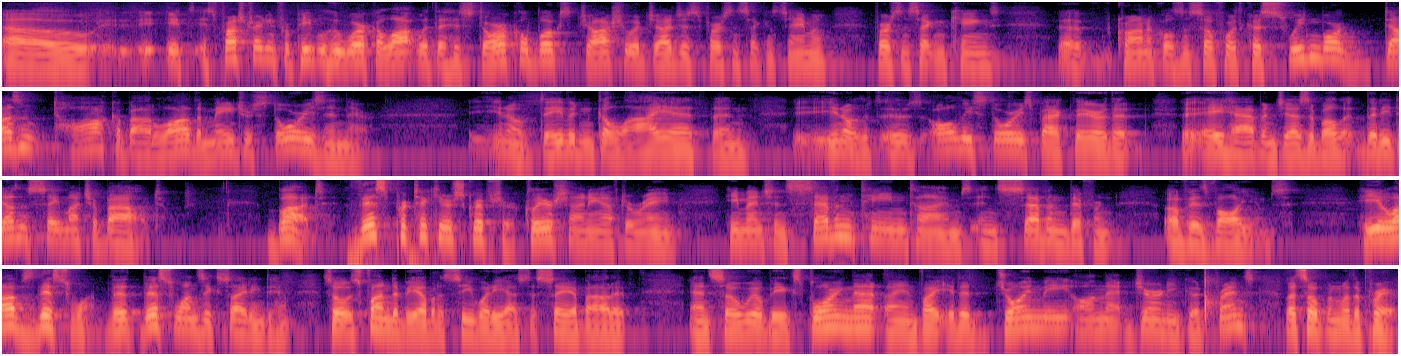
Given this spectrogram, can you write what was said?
uh, it, it's frustrating for people who work a lot with the historical books Joshua, Judges, 1st and 2nd Samuel, 1st and 2nd Kings, uh, Chronicles, and so forth, because Swedenborg doesn't talk about a lot of the major stories in there. You know, David and Goliath, and, you know, there's all these stories back there that Ahab and Jezebel that, he doesn't say much about. But this particular scripture, clear shining after rain, he mentions 17 times in seven different of his volumes. He loves this one. This one's exciting to him. So it was fun to be able to see what he has to say about it. And so we'll be exploring that. I invite you to join me on that journey, good friends. Let's open with a prayer.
